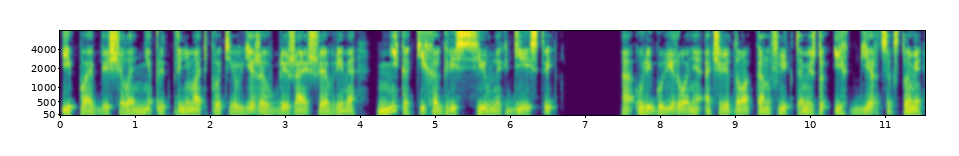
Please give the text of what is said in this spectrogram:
и пообещала не предпринимать против Ежа в ближайшее время никаких агрессивных действий а урегулирование очередного конфликта между их герцогствами,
